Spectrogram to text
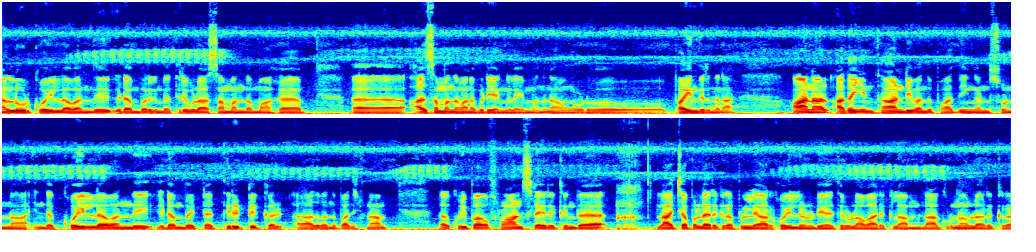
நல்லூர் கோயிலில் வந்து இடம்பெறுகின்ற திருவிழா சம்பந்தமாக அது சம்பந்தமான விடயங்களையும் வந்து நான் அவங்களோட பகிர்ந்திருந்தேன். ஆனால் அதையும் தாண்டி வந்து பார்த்தீங்கன்னு சொன்னால் இந்த கோயிலில் வந்து இடம்பெற்ற திருட்டுக்கள் அதாவது வந்து பார்த்திங்கன்னா குறிப்பாக ஃப்ரான்ஸில் இருக்கின்ற லாச்சாப்பல்ல இருக்கிற பிள்ளையார் கோயிலினுடைய திருவிழாவாக இருக்கலாம் லாக்ருனாவில் இருக்கிற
